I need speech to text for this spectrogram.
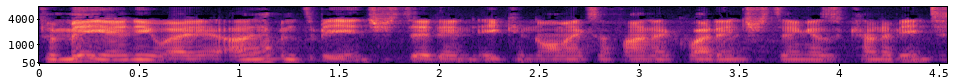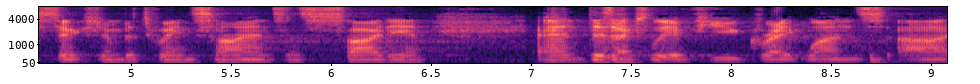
for me anyway, I happen to be interested in economics. I find it quite interesting as a kind of intersection between science and society. And and there's actually a few great ones. Uh,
